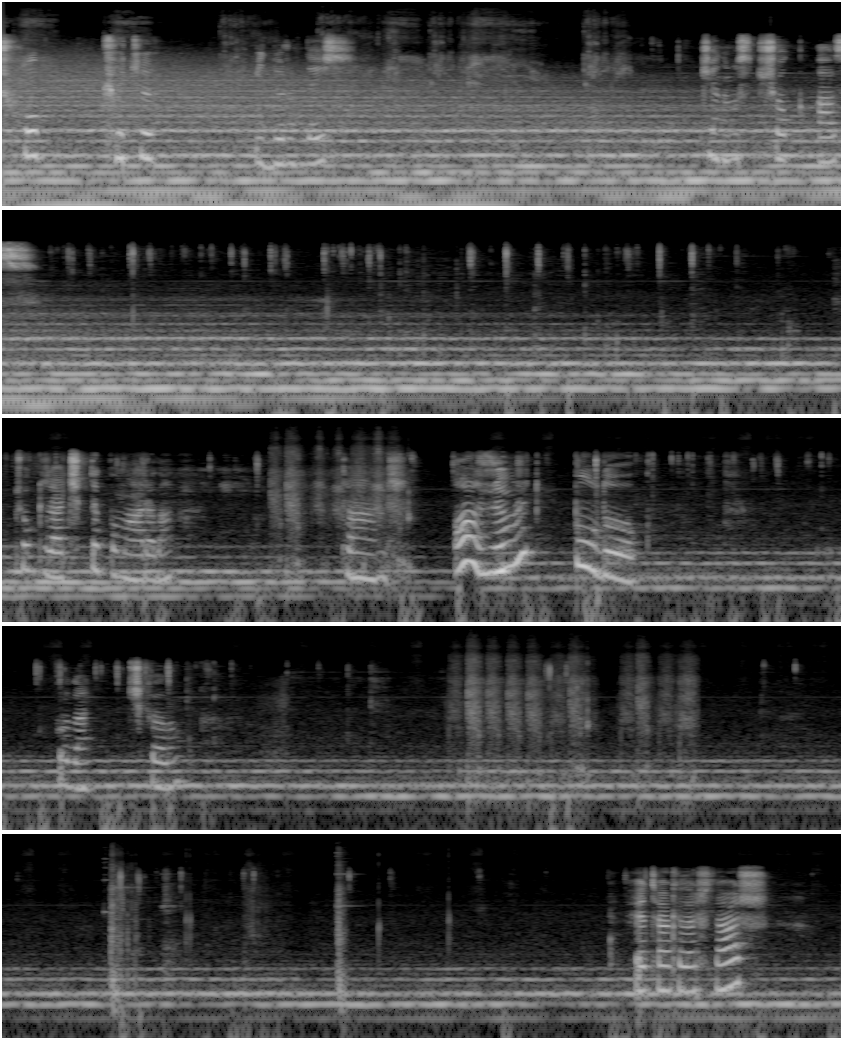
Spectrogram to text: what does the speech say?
Çok kötü bir durumdayız. Canımız çok az. Çok güzel çıktık bu mağaradan. Tamamdır. Aa zümrüt bulduk. Buradan çıkalım. Arkadaşlar.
